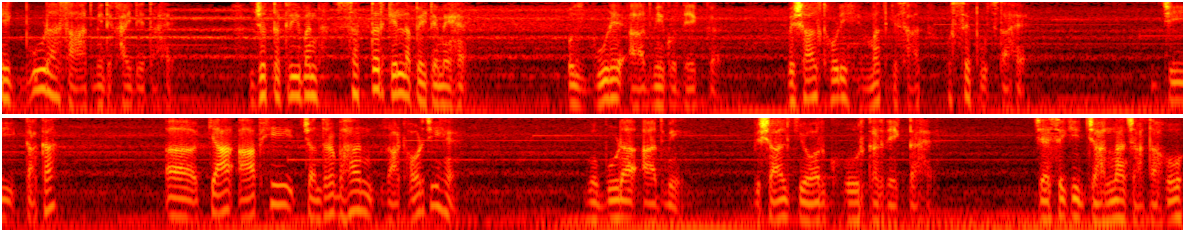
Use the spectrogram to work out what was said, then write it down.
एक बूढ़ा सा आदमी दिखाई देता है जो तकरीबन सत्तर के लपेटे में है। उस बूढ़े आदमी को देखकर विशाल थोड़ी हिम्मत के साथ उससे पूछता है जी काका आ, क्या आप ही चंद्रभान राठौर जी हैं? वो बूढ़ा आदमी विशाल की ओर घूर कर देखता है। जैसे कि जानना चाहता हो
